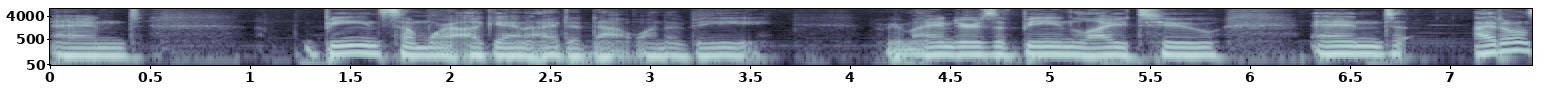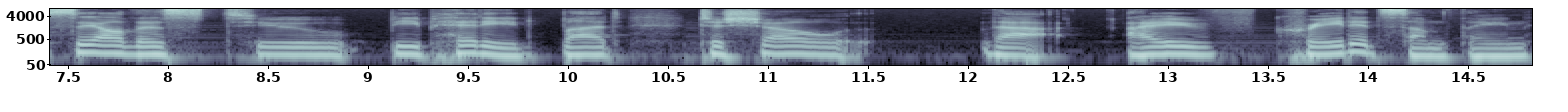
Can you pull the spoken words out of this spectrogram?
and being somewhere again I did not want to be. Reminders of being lied to. And I don't say all this to be pitied, but to show that I've created something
